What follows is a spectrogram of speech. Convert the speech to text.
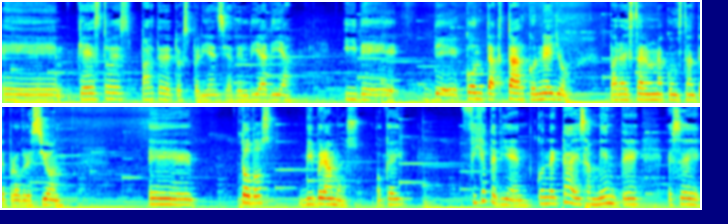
eh, que esto es parte de tu experiencia, del día a día y de, contactar con ello para estar en una constante progresión. Eh, todos vibramos, ¿ok? Fíjate bien, conecta esa mente, ese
